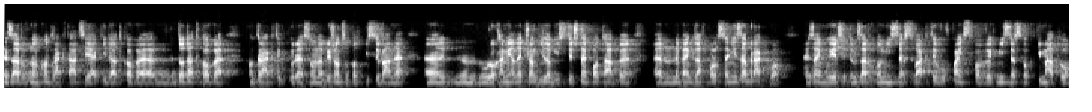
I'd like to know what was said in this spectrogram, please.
Zarówno kontraktacje, jak i dodatkowe, dodatkowe kontrakty, które są na bieżąco podpisywane, e, uruchamiane ciągi logistyczne po to, aby węgla w Polsce nie zabrakło. Zajmuje się tym zarówno Ministerstwo Aktywów Państwowych, Ministerstwo Klimatu,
